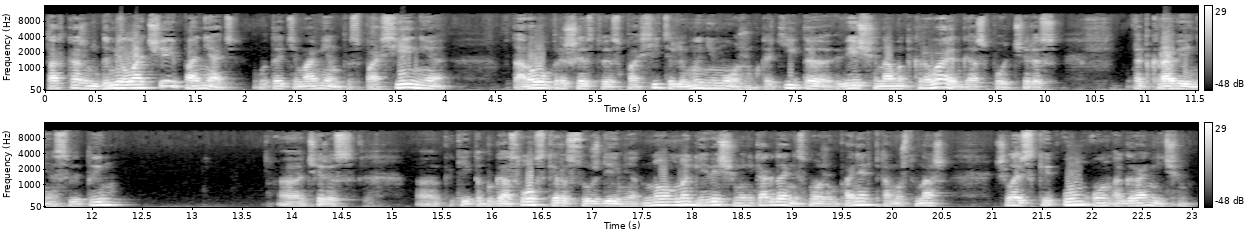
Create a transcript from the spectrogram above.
так скажем, до мелочей понять вот эти моменты спасения, второго пришествия Спасителя мы не можем. Какие-то вещи нам открывает Господь через откровение святым, э, через э, какие-то богословские рассуждения, но многие вещи мы никогда не сможем понять, потому что наш человеческий ум, он ограничен.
